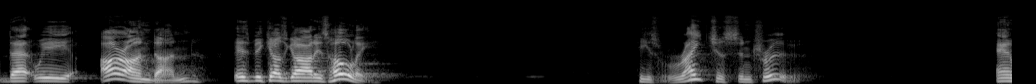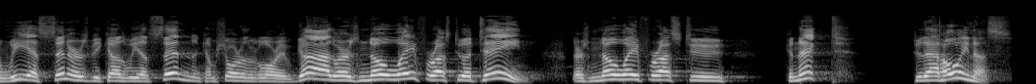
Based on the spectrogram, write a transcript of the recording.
that we are undone, is because God is holy. He's righteous and true. And we as sinners, because we have sinned and come short of the glory of God, there's no way for us to attain. There's no way for us to connect to that holiness.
